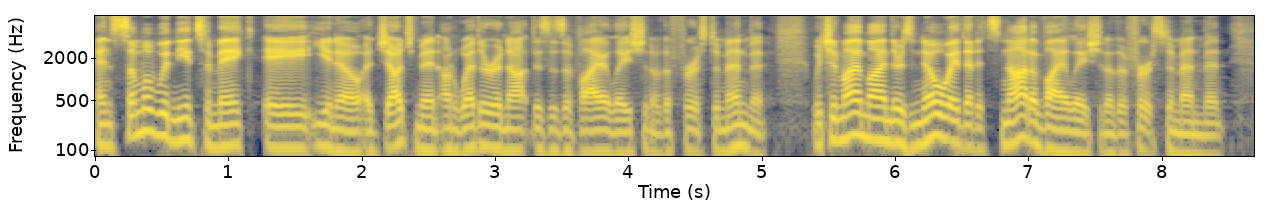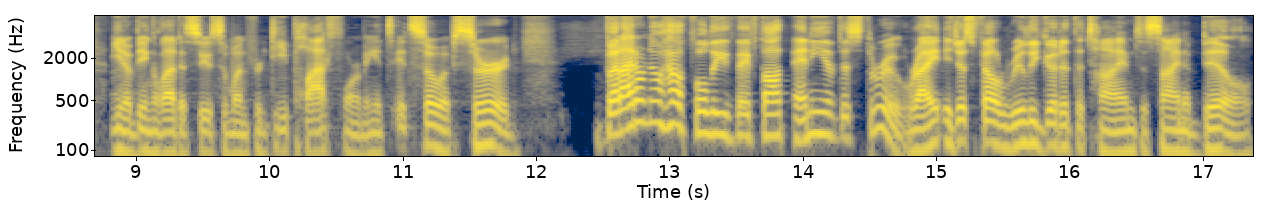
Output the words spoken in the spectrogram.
and someone would need to make a, you know, a judgment on whether or not this is a violation of the First Amendment, which in my mind, there's no way that it's not a violation of the First Amendment, you know, being allowed to sue someone for deplatforming. It's it's so absurd. But I don't know how fully they've thought any of this through, right? It just felt really good at the time to sign a bill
